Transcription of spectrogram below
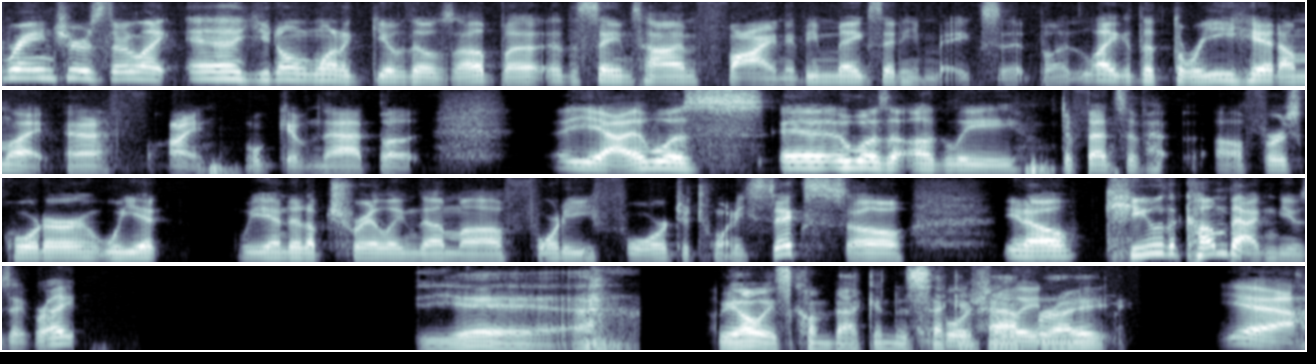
rangers, they're like, eh, you don't want to give those up, but at the same time, fine. If he makes it, he makes it. But like the three hit, I'm like, eh, fine, we'll give him that. But yeah, it was it, was an ugly defensive uh, first quarter. We it, we ended up trailing them uh 44 to 26. So, you know, cue the comeback music, right? Yeah. We always come back in the second half, right? Yeah,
